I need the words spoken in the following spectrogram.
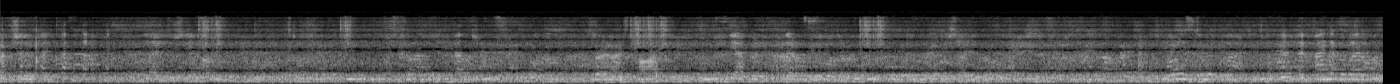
Absolutely. Like to see one? Very nice. Yeah, but they're really sorry. Always do it black. I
